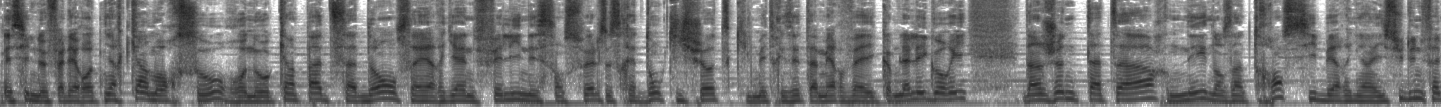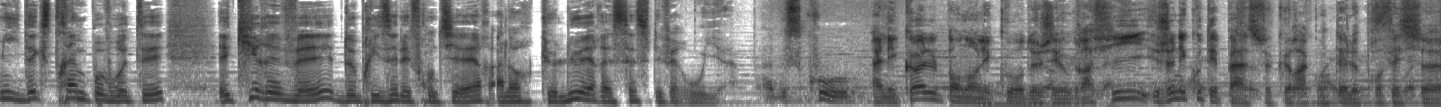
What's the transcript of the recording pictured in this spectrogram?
Et s'il ne fallait retenir qu'un morceau, Renaud, qu'un pas de sa danse aérienne féline et sensuelle, ce serait Don Quichotte qu'il maîtrisait à merveille, comme l'allégorie d'un jeune tatar né dans un transsibérien, issu d'une famille d'extrême pauvreté et qui rêvait de briser les frontières alors que l'URSS les verrouille. À l'école, pendant les cours de géographie, je n'écoutais pas ce que racontait le professeur.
